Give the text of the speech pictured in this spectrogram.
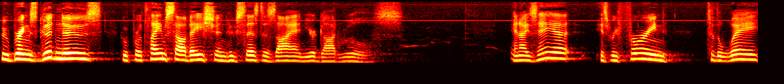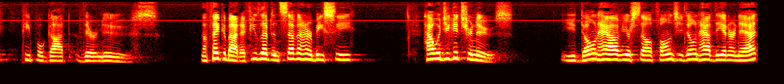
who brings good news, who proclaims salvation, who says to Zion, Your God rules. And Isaiah is referring to the way people got their news. Now, think about it. If you lived in 700 BC, how would you get your news? You don't have your cell phones, you don't have the internet,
